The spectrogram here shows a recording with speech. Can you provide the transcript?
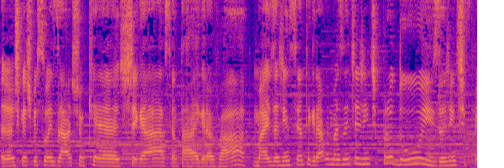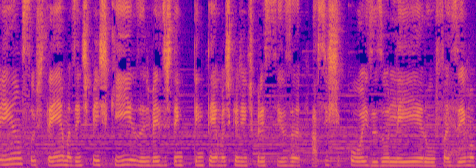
Eu acho que as pessoas acham que é chegar, sentar e gravar, mas a gente senta e grava, mas antes a gente produz, a gente pensa os temas, a gente pesquisa, vezes tem, tem temas que a gente precisa assistir coisas, ou ler, ou fazer uma,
